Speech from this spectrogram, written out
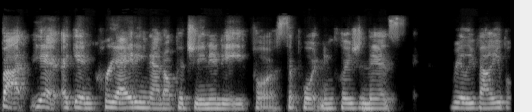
but yeah, again, creating that opportunity for support and inclusion there is really valuable.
